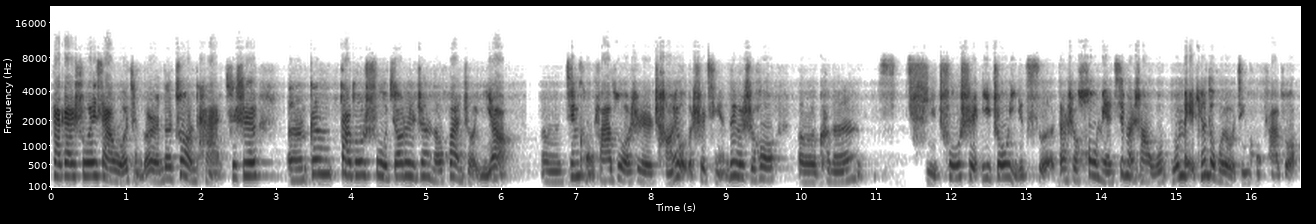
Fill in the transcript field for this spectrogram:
大概说一下我整个人的状态，其实，嗯，跟大多数焦虑症的患者一样。嗯，惊恐发作是常有的事情。那个时候，呃，可能起初是一周一次，但是后面基本上我我每天都会有惊恐发作。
